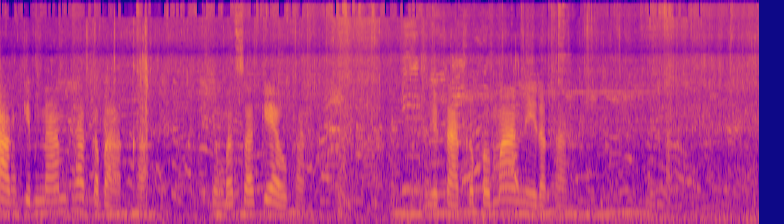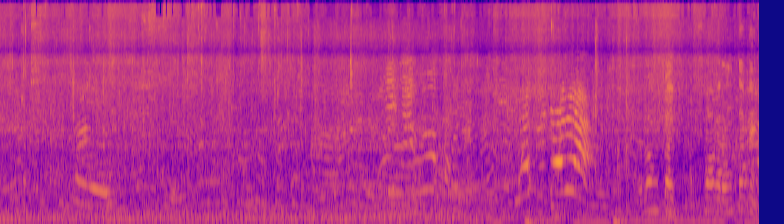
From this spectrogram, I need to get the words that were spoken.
อ่างเก็บน้ำท่ากระบากค่ะ จังหวัดสระแก้วค่ะบรรยากาศก็ประมาณนี้แหละค่ะนี่ค่ะต้องตัดพ่อก็ต้องตัดเลย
